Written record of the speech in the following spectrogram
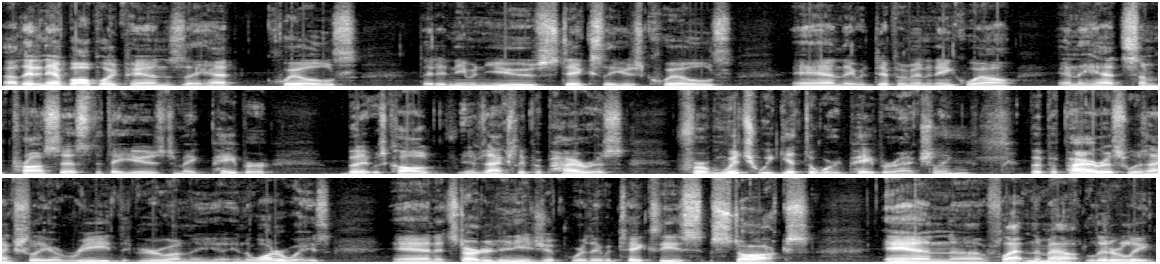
Uh, they didn't have ballpoint pens. They had quills. They didn't even use sticks. They used quills, and they would dip them in an inkwell. And they had some process that they used to make paper, but it was called it was actually papyrus, from which we get the word paper actually. Mm-hmm. But papyrus was actually a reed that grew on the uh, in the waterways, and it started in Egypt, where they would take these stalks and uh, flatten them out, literally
